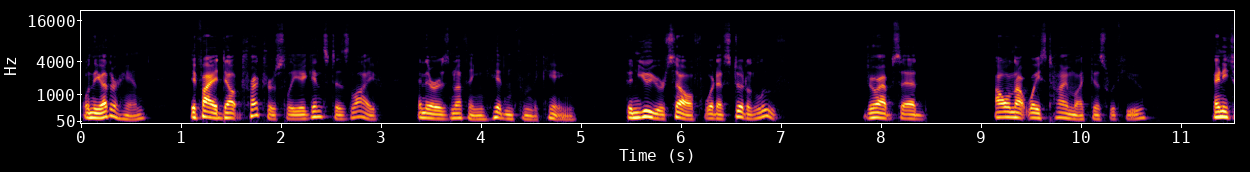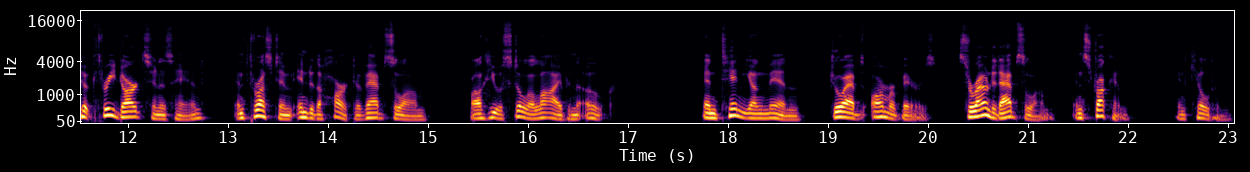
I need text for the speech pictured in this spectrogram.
On the other hand, if I had dealt treacherously against his life, and there is nothing hidden from the king, then you yourself would have stood aloof. Joab said, I will not waste time like this with you. And he took three darts in his hand, and thrust him into the heart of Absalom, while he was still alive in the oak. And ten young men, Joab's armor bearers, surrounded Absalom, and struck him, and killed him.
